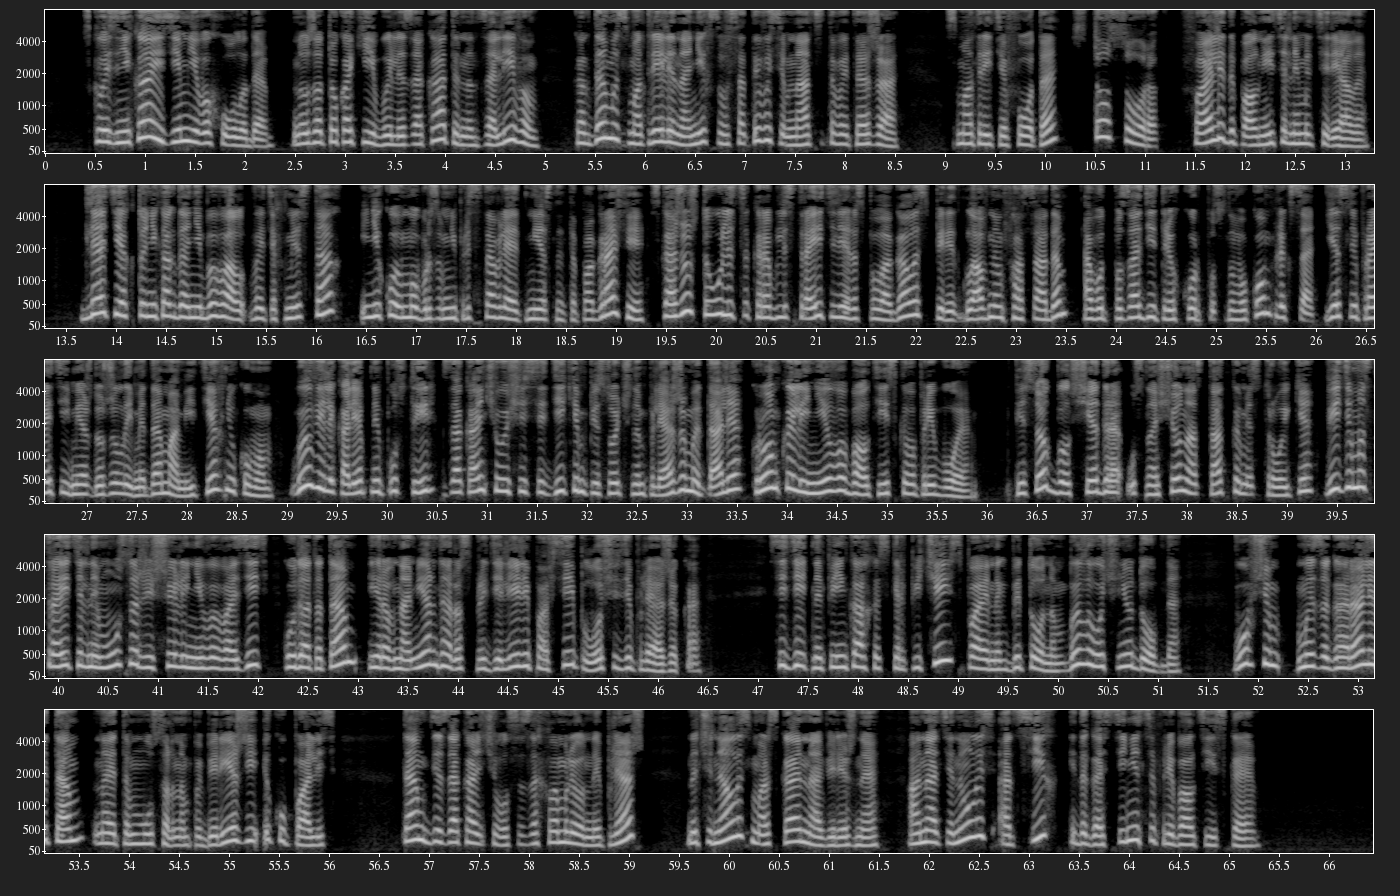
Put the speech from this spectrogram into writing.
сквозняка и зимнего холода. Но зато какие были закаты над заливом, когда мы смотрели на них с высоты 18 этажа. Смотрите фото 140. В файле дополнительные материалы. Для тех, кто никогда не бывал в этих местах и никоим образом не представляет местной топографии, скажу, что улица кораблестроителей располагалась перед главным фасадом, а вот позади трехкорпусного комплекса, если пройти между жилыми домами и техникумом, был великолепный пустырь, заканчивающийся диким песочным пляжем и далее кромкой ленивого Балтийского прибоя. Песок был щедро уснащен остатками стройки. Видимо, строительный мусор решили не вывозить куда-то там и равномерно распределили по всей площади пляжика. Сидеть на пеньках из кирпичей, спаянных бетоном, было очень удобно. В общем, мы загорали там, на этом мусорном побережье, и купались. Там, где заканчивался захламленный пляж, начиналась морская набережная. Она тянулась от Сих и до гостиницы «Прибалтийская».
